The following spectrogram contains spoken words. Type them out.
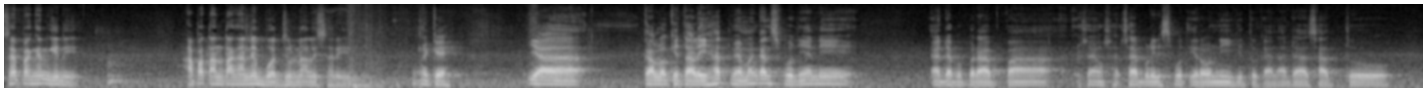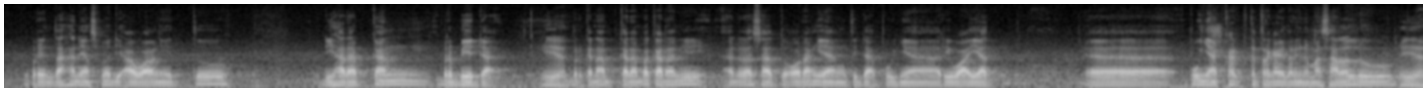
saya pengen gini, apa tantangannya buat jurnalis hari ini? Oke. Okay. Ya kalau kita lihat memang kan sebetulnya ini ada beberapa yang saya boleh disebut ironi gitu kan. Ada satu pemerintahan yang sebenarnya di awalnya itu diharapkan berbeda. Iya. Kenapa? Kenapa? Karena ini adalah satu orang yang tidak punya riwayat, eh, punya keterkaitan dengan masa lalu, iya.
